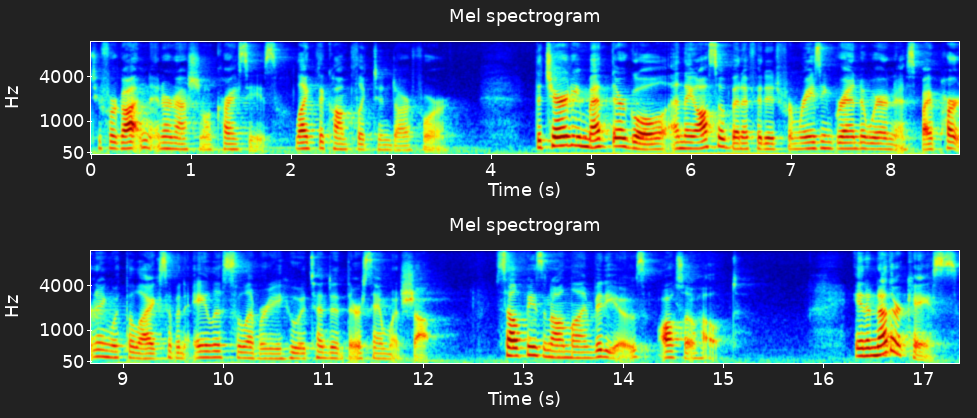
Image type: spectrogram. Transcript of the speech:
to forgotten international crises, like the conflict in Darfur. The charity met their goal and they also benefited from raising brand awareness by partnering with the likes of an A-list celebrity who attended their sandwich shop. Selfies and online videos also helped. In another case,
